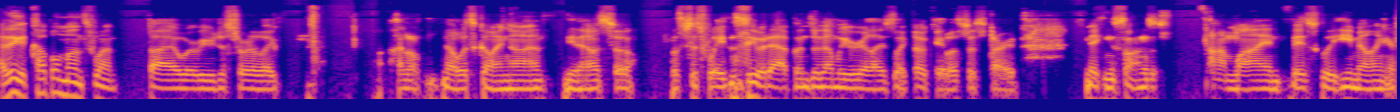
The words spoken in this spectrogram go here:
I think a couple months went by where we were just sort of like, I don't know what's going on, you know, so let's just wait and see what happens. And then we realized like, okay, let's just start making songs online, basically emailing your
